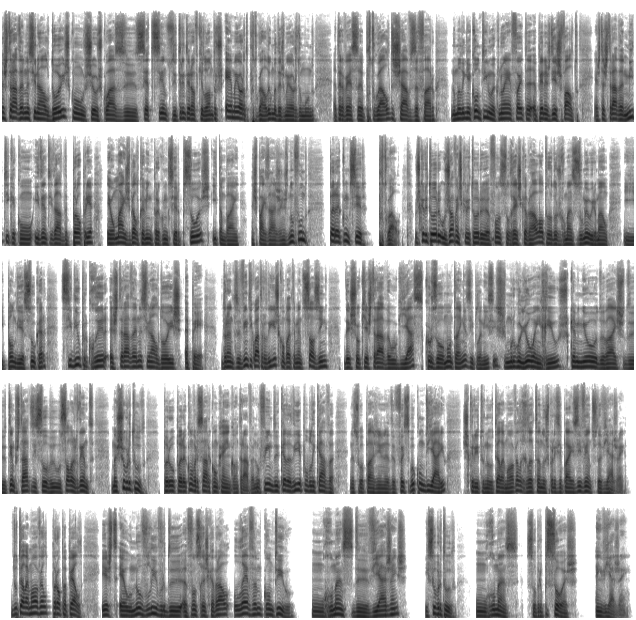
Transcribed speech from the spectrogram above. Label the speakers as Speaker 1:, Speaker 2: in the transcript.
Speaker 1: A Estrada Nacional 2, com os seus quase 739 km, é a maior de Portugal e uma das maiores do mundo. Atravessa Portugal de Chaves a Faro, numa linha contínua que não é feita apenas de asfalto. Esta estrada mítica com identidade própria é o mais belo caminho para conhecer pessoas e também as paisagens. No fundo, para conhecer Portugal. O escritor, o jovem escritor Afonso Reis Cabral, autor dos romances O Meu Irmão e Pão de Açúcar, decidiu percorrer a Estrada Nacional 2 a pé. Durante 24 dias, completamente sozinho, deixou que a estrada o guiasse, cruzou montanhas e planícies, mergulhou em rios, caminhou debaixo de tempestades e sob o sol ardente, mas, sobretudo, parou para conversar com quem encontrava. No fim de cada dia, publicava na sua página de Facebook um diário escrito no telemóvel relatando os principais eventos da viagem. Do telemóvel para o papel, este é o novo livro de Afonso Reis Cabral, Leva-me Contigo. Um romance de viagens e, sobretudo, um romance sobre pessoas em viagem.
